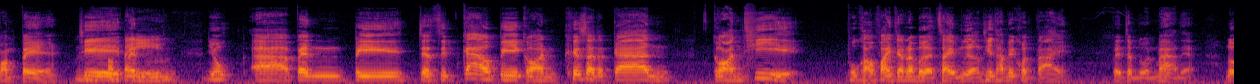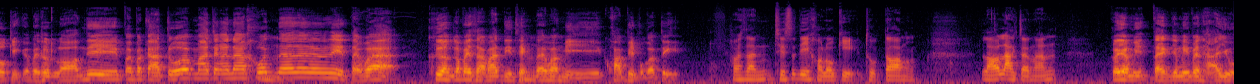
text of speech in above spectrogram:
ปอมเปย์ที่ปอมเปย์เป็นยุคอ่าเป็นปี 79 ปีก่อนคริสตศักราชก่อนที่ภูเขาไฟจะระเบิดใส่เมืองที่ทำให้คนตาย เป็นจำนวนมากเนี่ย โลกิก็ไปทดลองนี่ไปประกาศตัวว่ามาจากอนาคตนะนนนี่แต่ว่าเครื่องก็ไม่สามารถดีเทคได้ว่ามีความผิดปกติ เพราะฉะนั้นทฤษฎีของโลกิถูกต้อง แล้วหลังจากนั้น ก็ยังมีแต่ยังมีปัญหาอยู่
